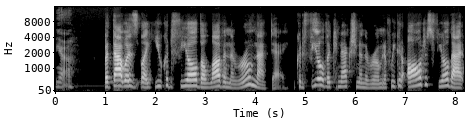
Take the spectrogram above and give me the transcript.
Yeah. But that was like you could feel the love in the room that day. You could feel the connection in the room. And if we could all just feel that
